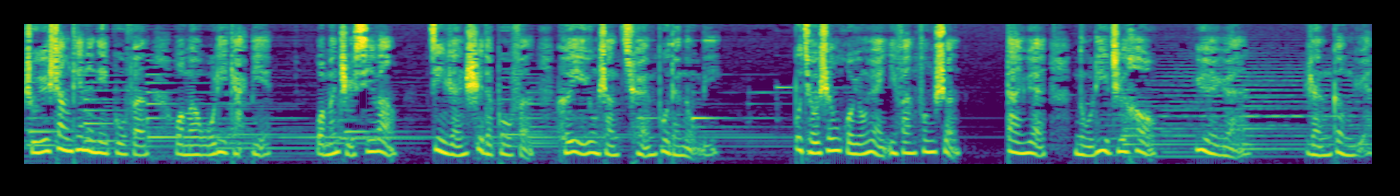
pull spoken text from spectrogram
属于上天的那部分，我们无力改变。我们只希望尽人事的部分，可以用上全部的努力。不求生活永远一帆风顺，但愿努力之后，月圆人更圆。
